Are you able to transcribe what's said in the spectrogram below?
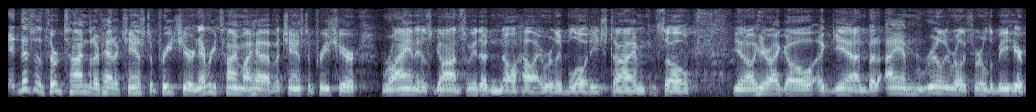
I, this is the third time that I've had a chance to preach here, and every time I have a chance to preach here, Ryan is gone, so he doesn't know how I really blow it each time. So, you know, here I go again. But I am really, really thrilled to be here.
